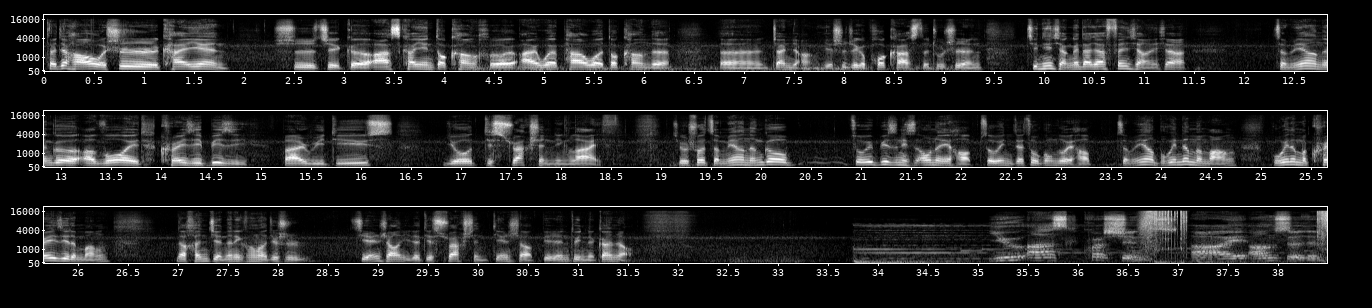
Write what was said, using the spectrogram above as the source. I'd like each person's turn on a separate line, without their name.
大家好，我是开彦，是这个 askkayan.com 和 iwebpower.com 的呃站长，也是这个 podcast 的主持人。今天想跟大家分享一下，怎么样能够 avoid crazy busy by reduce your distraction in life。就是说，怎么样能够作为 business owner 也好，作为你在做工作也好，怎么样不会那么忙，不会那么 crazy 的忙？那很简单的一个方法就是减少你的 distraction，减少别人对你的干扰。You ask questions, I answer them.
